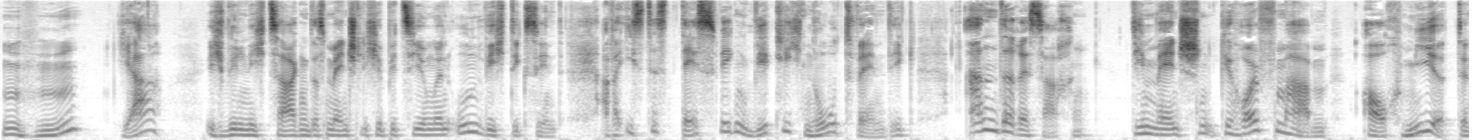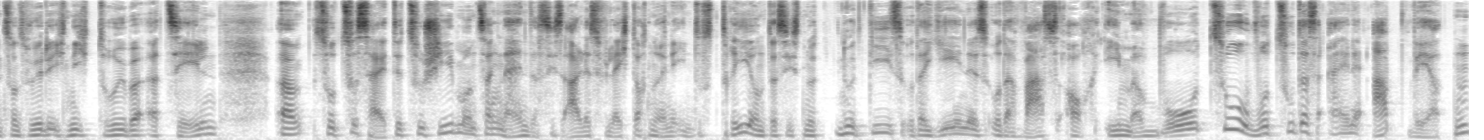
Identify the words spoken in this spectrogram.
mhm, ja, ich will nicht sagen, dass menschliche Beziehungen unwichtig sind, aber ist es deswegen wirklich notwendig, andere Sachen, die Menschen geholfen haben, auch mir, denn sonst würde ich nicht drüber erzählen, äh, so zur Seite zu schieben und sagen, nein, das ist alles vielleicht auch nur eine Industrie und das ist nur, nur dies oder jenes oder was auch immer. Wozu? Wozu das eine abwerten,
